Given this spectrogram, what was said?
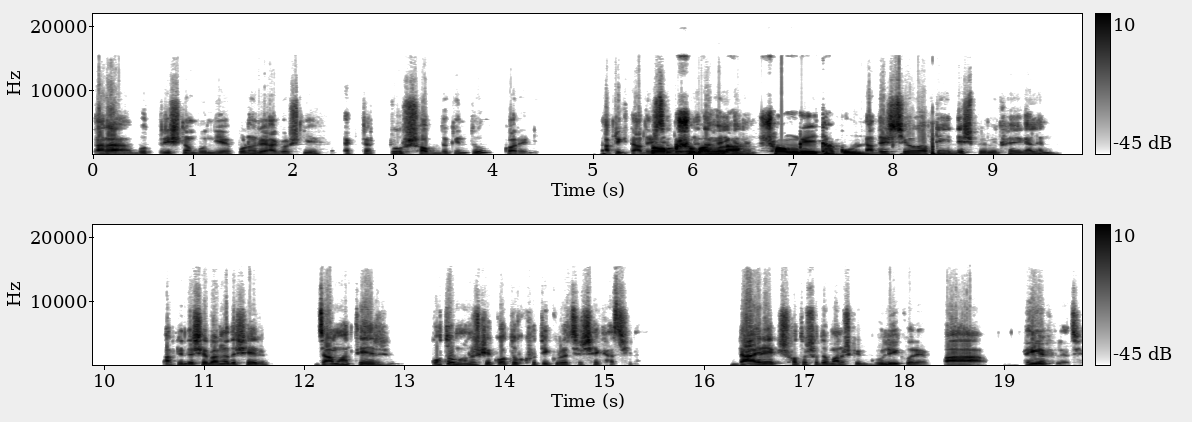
তারা বত্রিশ নম্বর নিয়ে পনেরোই আগস্ট নিয়ে একটা টু শব্দ কিন্তু করেনি। আপনি কি তাদের বাংলা সঙ্গেই থাকুন। তাদের চেয়েও আপনি দেশপ্রেমিক হয়ে গেলেন? আপনি দেশের বাংলাদেশের জামাতের কত মানুষকে কত ক্ষতি করেছে শেখ হাসিনা? ডাইরেক্ট শত শত মানুষকে গুলি করে পা ভেঙে ফেলেছে।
